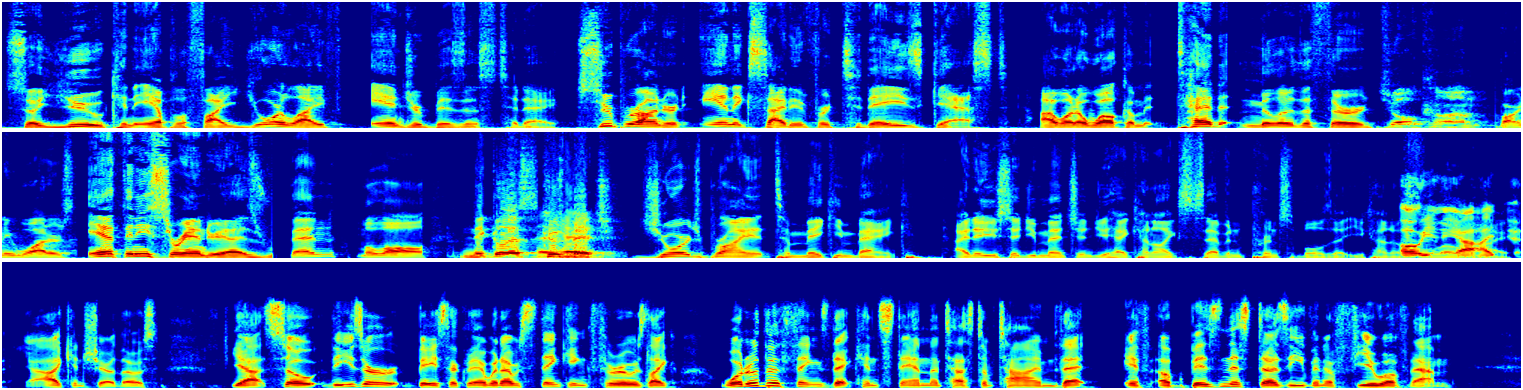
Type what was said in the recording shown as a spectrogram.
so you can amplify your life and your business today. Super honored and excited for today's guest. I want to welcome Ted Miller III, Joel Comm, Barney Waters, Anthony Sarandrea is Ben Malol, Nicholas Kusmich, George Bryant to Making Bank. I know you said you mentioned you had kind of like seven principles that you kind of. Oh yeah, yeah, I, yeah, I can share those. Yeah, so these are basically what I was thinking through is like, what are the things that can stand the test of time that if a business does even a few of them,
